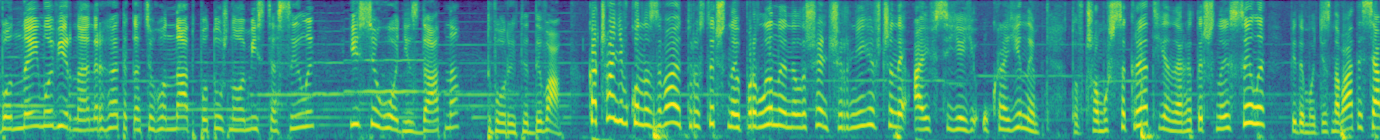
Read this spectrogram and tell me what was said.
бо неймовірна енергетика цього надпотужного місця сили і сьогодні здатна творити дива. Качанівку називають туристичною перлиною не лише Чернігівщини, а й всієї України. То в чому ж секрет є енергетичної сили? Підемо дізнаватися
